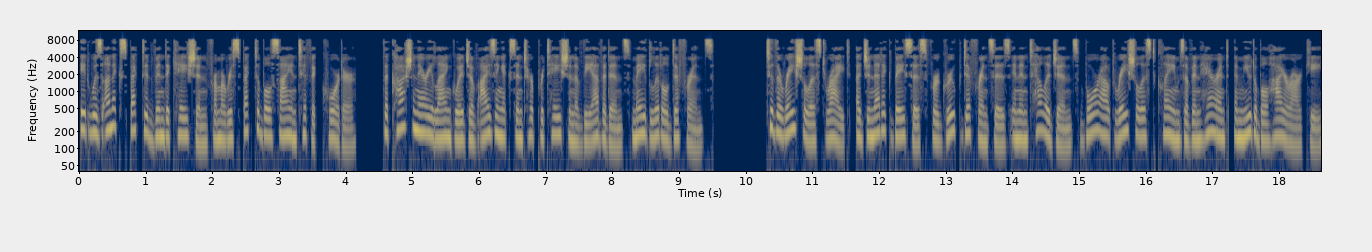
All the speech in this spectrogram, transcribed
It was unexpected vindication from a respectable scientific quarter. The cautionary language of Eysenck's interpretation of the evidence made little difference. To the racialist right, a genetic basis for group differences in intelligence bore out racialist claims of inherent, immutable hierarchy.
